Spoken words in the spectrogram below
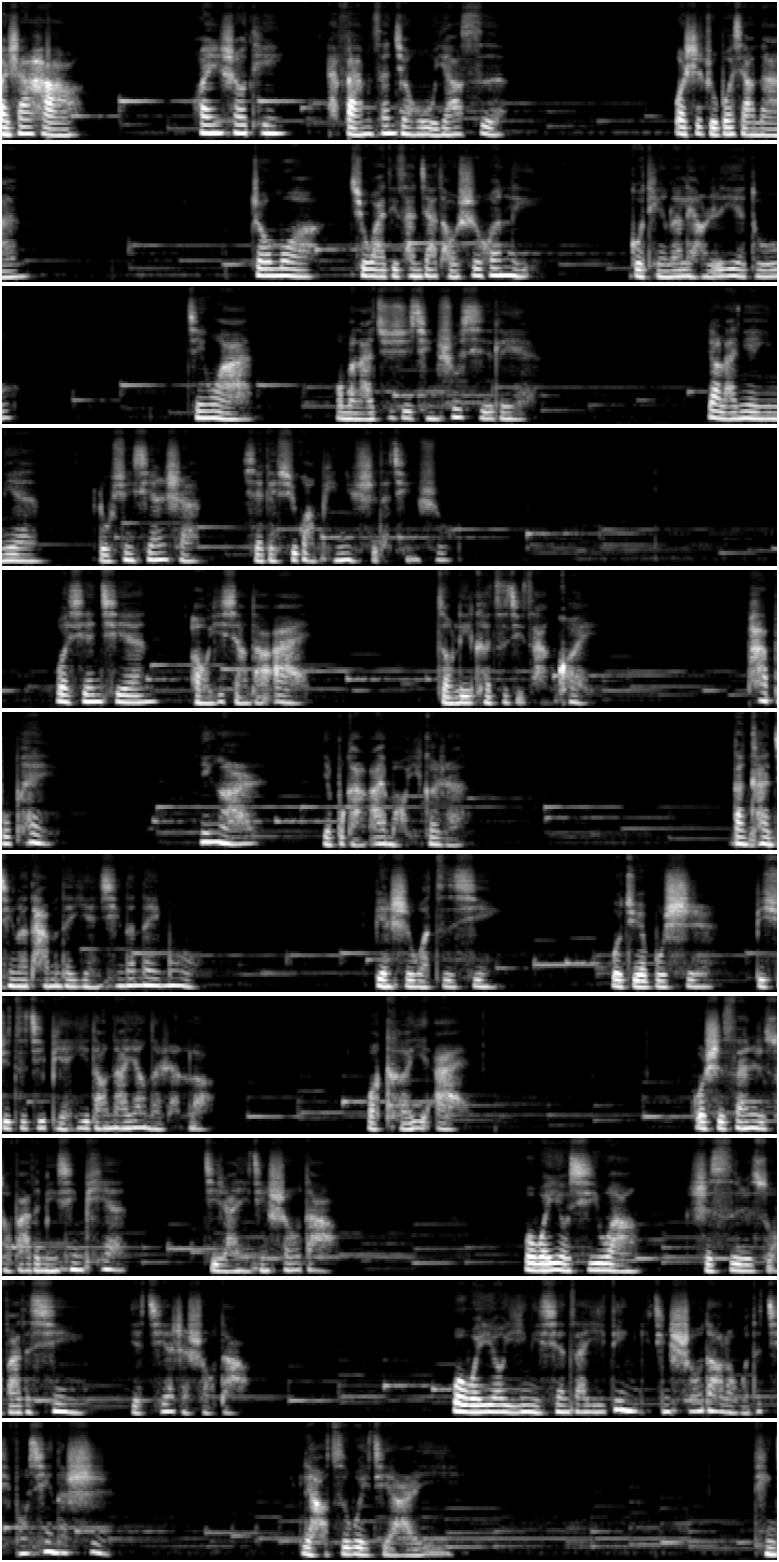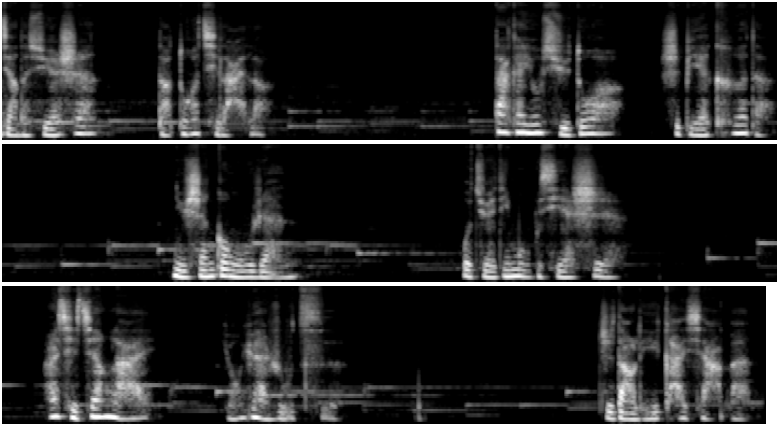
晚上好，欢迎收听 FM 三九五五幺四，我是主播小南。周末去外地参加头饰婚礼，故停了两日夜读。今晚我们来继续情书系列，要来念一念鲁迅先生写给许广平女士的情书。我先前偶一想到爱，总立刻自己惭愧，怕不配，因而也不敢爱某一个人。但看清了他们的言行的内幕，便使我自信，我绝不是必须自己贬义到那样的人了。我可以爱。我十三日所发的明信片，既然已经收到，我唯有希望十四日所发的信也接着收到。我唯有以你现在一定已经收到了我的几封信的事，了之未结而已。听讲的学生倒多起来了。大概有许多是别科的，女生共无人。我决定目不斜视，而且将来永远如此，直到离开厦门。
